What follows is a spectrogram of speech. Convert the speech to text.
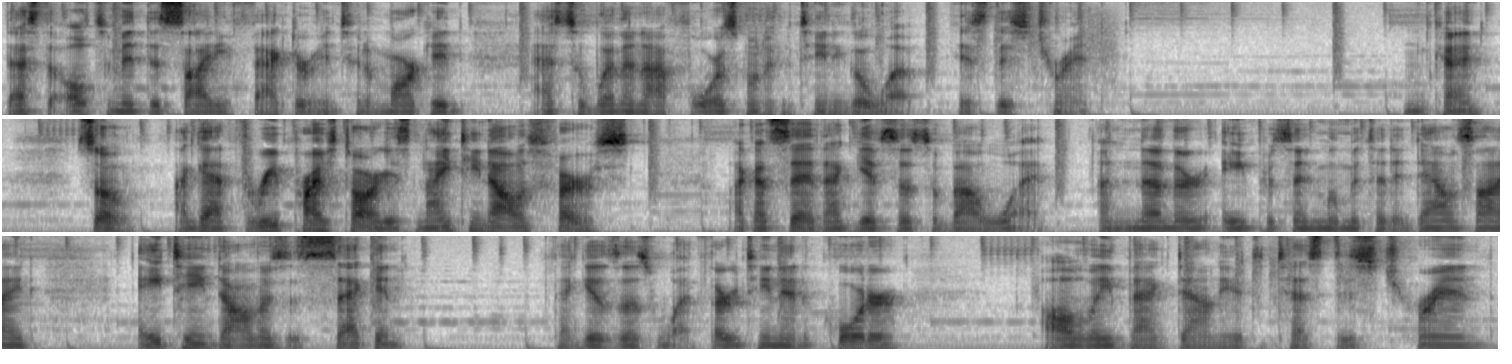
That's the ultimate deciding factor into the market as to whether or not Ford is going to continue to go up is this trend. Okay, so I got three price targets, $19 first. Like I said, that gives us about what? Another 8% movement to the downside, $18 a second. That gives us what? 13 and a quarter. All the way back down here to test this trend.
